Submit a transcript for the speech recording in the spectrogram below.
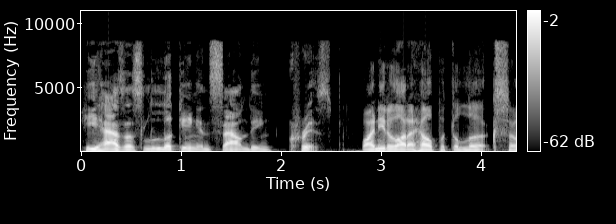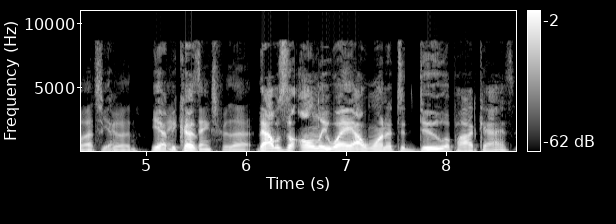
He has us looking and sounding crisp. Well, I need a lot of help with the looks, so that's Yeah. good. Yeah, Thank- because thanks for that. That was the only way I wanted to do a podcast.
